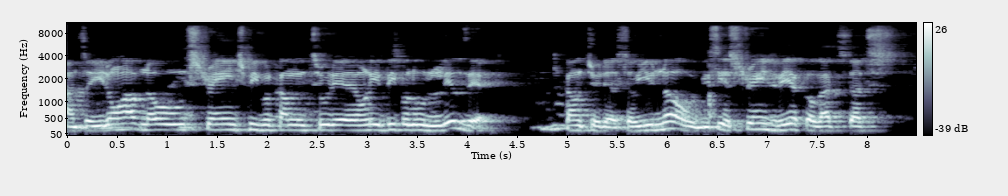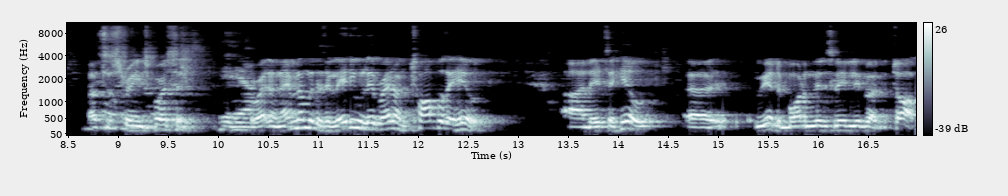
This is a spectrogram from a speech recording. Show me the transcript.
And so you don't have no strange people coming through there, only people who live there come through there. So you know, if you see a strange vehicle, that's that's that's a strange person. Yeah. Right? And I remember there's a lady who lived right on top of the hill. And it's a hill. Uh, we at the bottom, this lady lived at the top.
